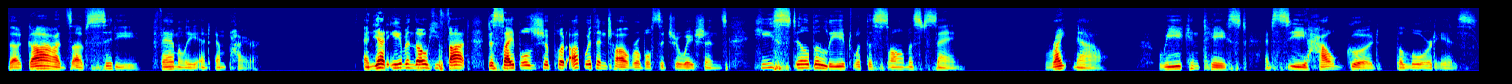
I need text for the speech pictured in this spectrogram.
the gods of city, family, and empire. And yet, even though he thought disciples should put up with intolerable situations, he still believed what the psalmist sang. Right now, we can taste and see how good the Lord is.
